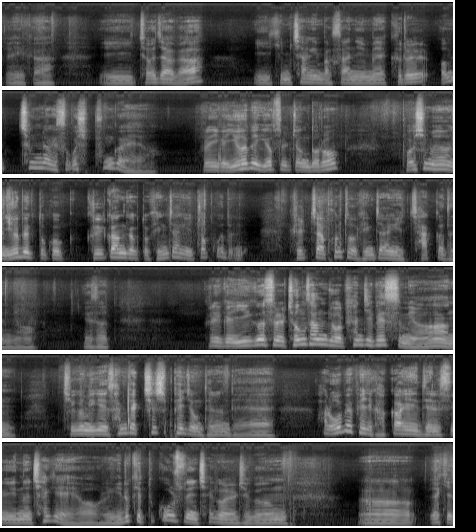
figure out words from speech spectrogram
그러니까 이 저자가 이 김창인 박사님의 글을 엄청나게 쓰고 싶은 거예요. 그러니까 여백이 없을 정도로 보시면 여백도 없고 글 간격도 굉장히 좁거든. 글자 폰트도 굉장히 작거든요. 그래서 그러니까 이것을 정상적으로 편집했으면 지금 이게 370페이지 정도 되는데 한 500페이지 가까이 될 수 있는 책이에요. 그러니까 이렇게 두꺼울 수 있는 책을 지금 어, 이렇게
